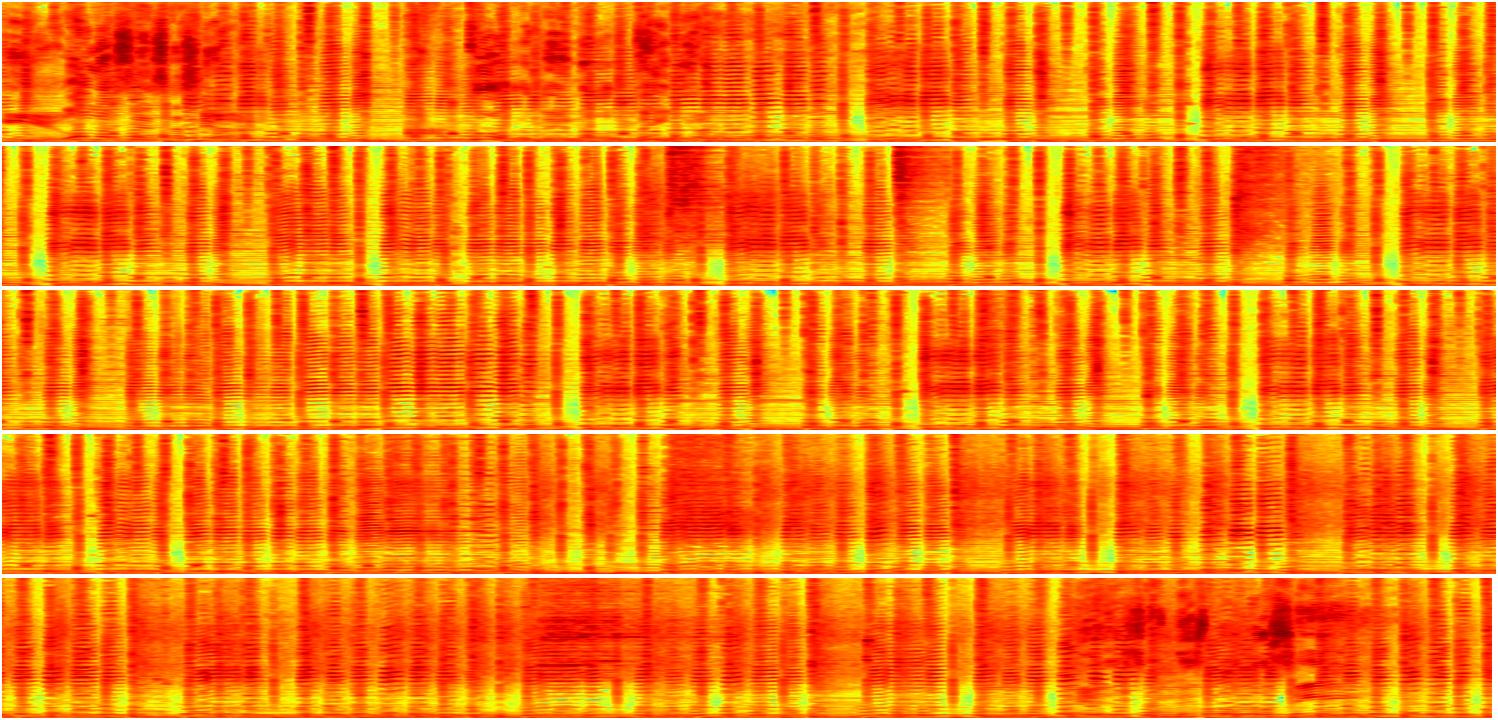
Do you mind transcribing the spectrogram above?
Llegó la sensación. Acorde norteño. así.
